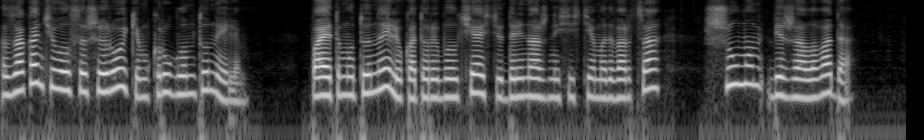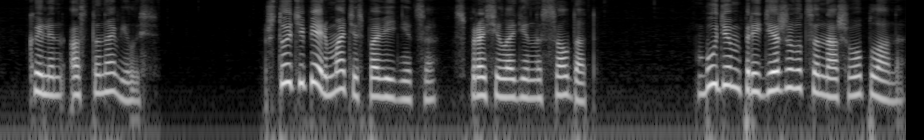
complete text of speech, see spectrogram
заканчивался широким круглым туннелем. По этому туннелю, который был частью дренажной системы дворца, шумом бежала вода. Кэлен остановилась. «Что теперь, мать-исповедница?» – спросил один из солдат. «Будем придерживаться нашего плана.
